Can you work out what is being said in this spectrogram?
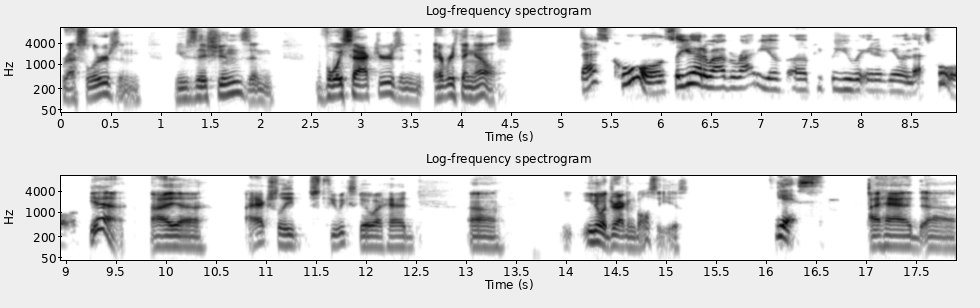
wrestlers and musicians and voice actors and everything else. That's cool. So you had a wide variety of uh, people you were interviewing. That's cool. Yeah, I uh, I actually just a few weeks ago I had, uh, you know what Dragon Ball Z is. Yes, I had uh,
